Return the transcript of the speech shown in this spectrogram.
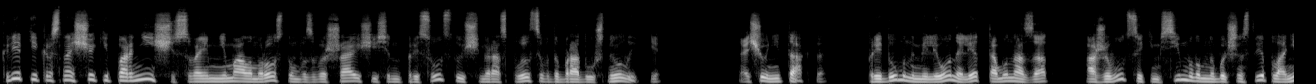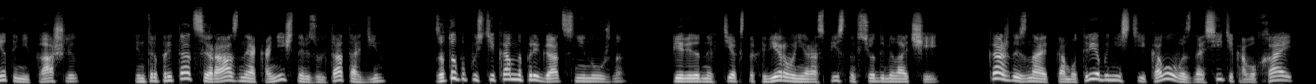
Крепкий краснощекий парнище, своим немалым ростом возвышающийся над присутствующими, расплылся в добродушной улыбке. А чего не так-то? Придумано миллионы лет тому назад, а живут с этим символом на большинстве планет и не кашляют. Интерпретации разные, а конечный результат один. Зато по пустякам напрягаться не нужно. Переданных текстах верования расписано все до мелочей. Каждый знает, кому треба нести, кого возносить и кого хаять.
